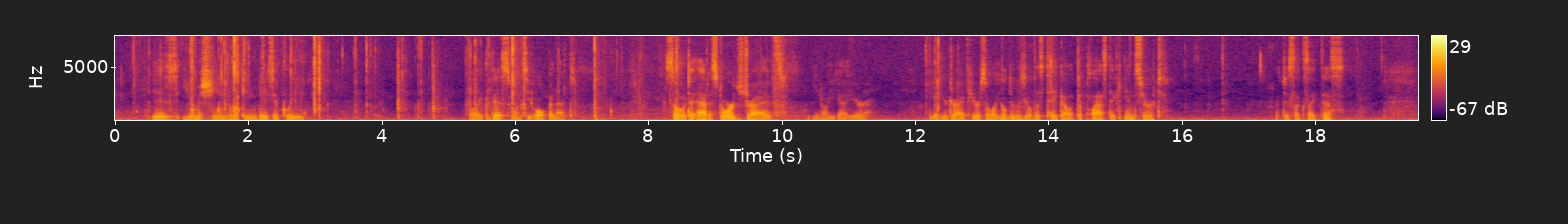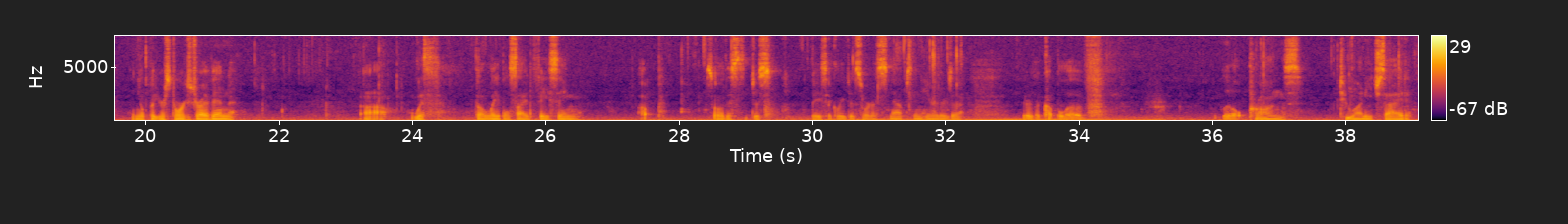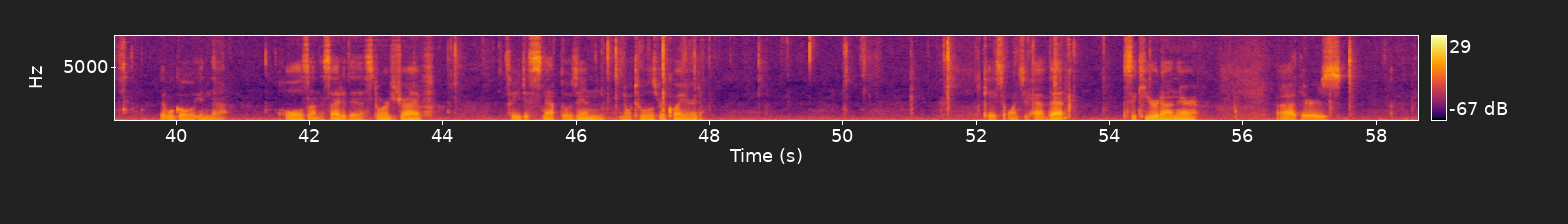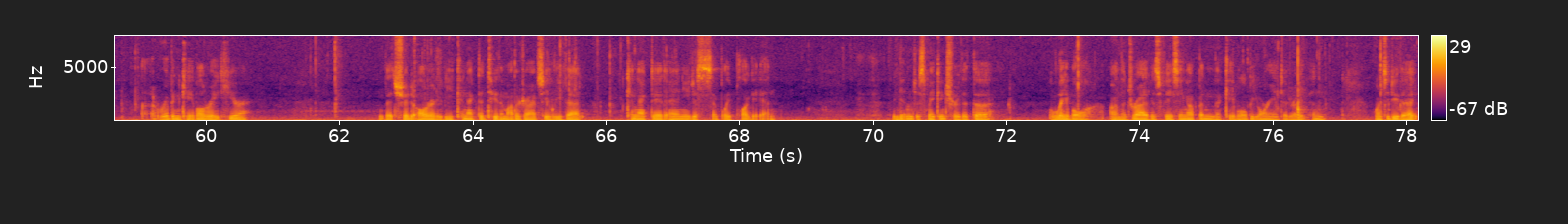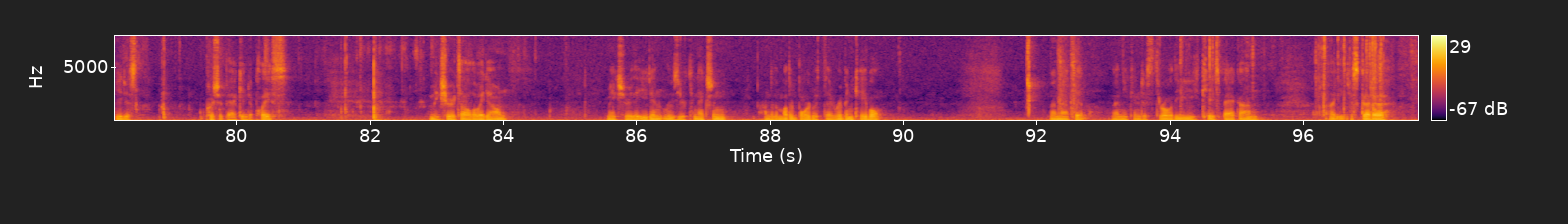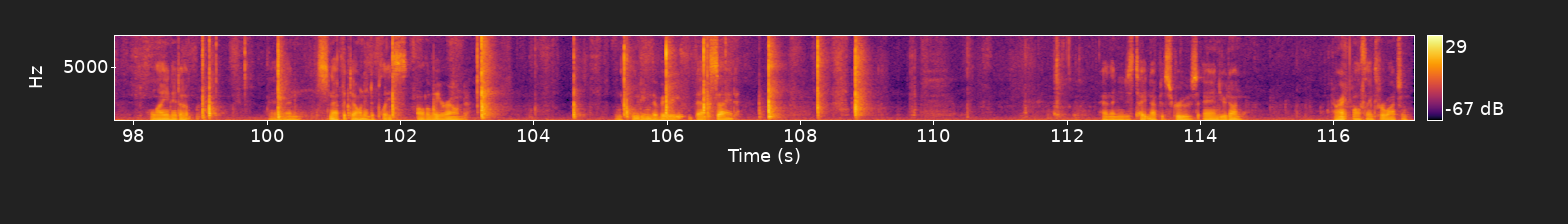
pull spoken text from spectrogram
is your machine looking basically like this once you open it. So to add a storage drive, you know, you got your you got your drive here. So what you'll do is you'll just take out the plastic insert. It just looks like this. And you'll put your storage drive in uh, with the label side facing up. So this just basically just sort of snaps in here. There's a there's a couple of little prongs, two on each side that will go in the holes on the side of the storage drive. So you just snap those in, no tools required. Okay, so once you have that secured on there. Uh, there's a ribbon cable right here that should already be connected to the mother drive, so you leave that connected and you just simply plug it in. Again, just making sure that the label on the drive is facing up and the cable will be oriented right. And once you do that, you just push it back into place. Make sure it's all the way down. Make sure that you didn't lose your connection onto the motherboard with the ribbon cable. Then that's it. Then you can just throw the case back on. Uh, you just gotta line it up and then snap it down into place all the way around, including the very back side. And then you just tighten up the screws and you're done. All right, well, thanks for watching.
